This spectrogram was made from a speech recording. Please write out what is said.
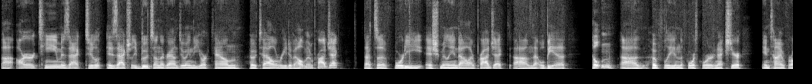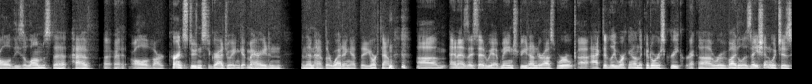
uh, our team is actually is actually boots on the ground doing the Yorktown Hotel redevelopment project. That's a forty-ish million dollar project um, that will be a Hilton, uh, hopefully in the fourth quarter next year, in time for all of these alums to have uh, uh, all of our current students to graduate and get married and and then have their wedding at the Yorktown. um, and as I said, we have Main Street under us. We're uh, actively working on the Codorus Creek uh, revitalization, which is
